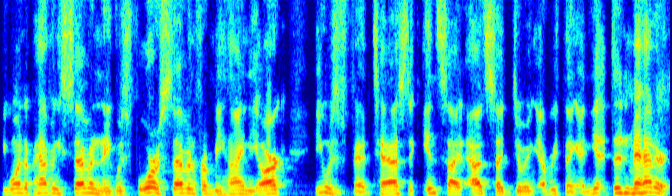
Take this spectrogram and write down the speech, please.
He wound up having seven. He was four of seven from behind the arc. He was fantastic, inside, outside, doing everything. And yet it didn't matter.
